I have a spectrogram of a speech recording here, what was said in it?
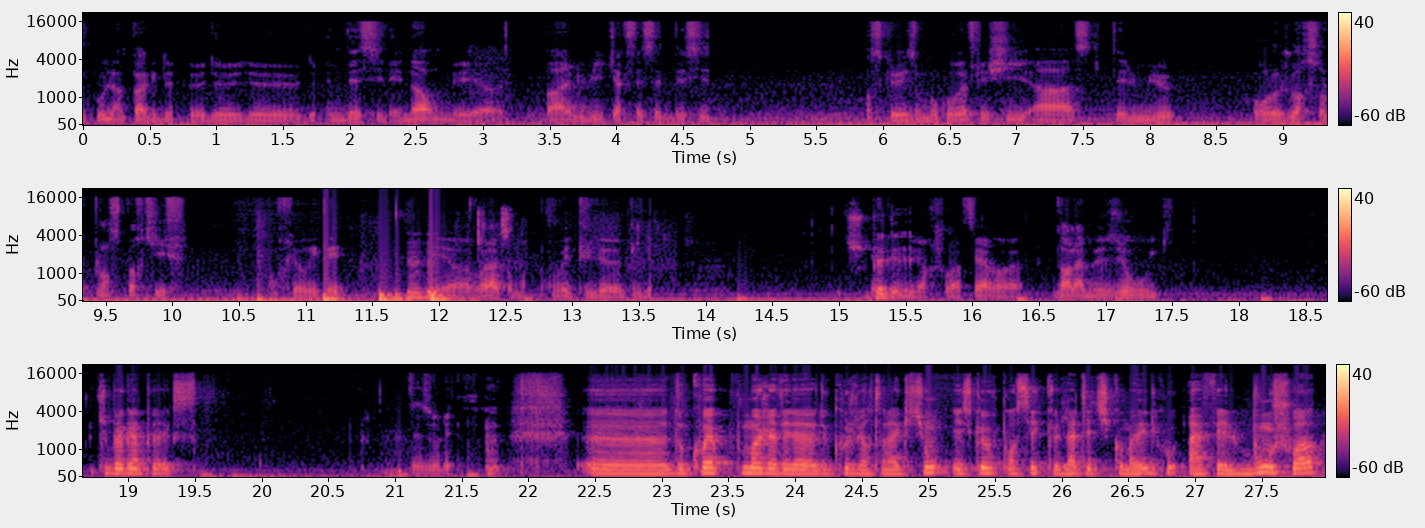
du coup, l'impact de, de, Mendes il est énorme, mais c'est pas lui qui a fait cette décision. Je pense qu'ils ont beaucoup réfléchi à ce qui était le mieux pour le joueur sur le plan sportif en priorité. Mhm. Et euh, voilà, comme on a trouvé depuis le, début. le meilleur choix à faire euh, dans la mesure où Tu bugs un peu, Alex? Désolé. Euh, donc ouais, moi j'avais du coup je vais retourner à la question. Est-ce que vous pensez que l'Atletico Madrid du coup a fait le bon choix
